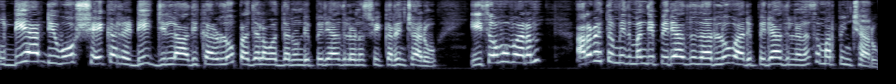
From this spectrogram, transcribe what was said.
DRDO Sekhar Reddy జిల్లా అధికారులు ప్రజల వద్ద నుండి ఫిర్యాదులను స్వీకరించారు. ఈ సోమవారం అరవై తొమ్మిది మంది ఫిర్యాదుదారులు వారి ఫిర్యాదులను సమర్పించారు.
